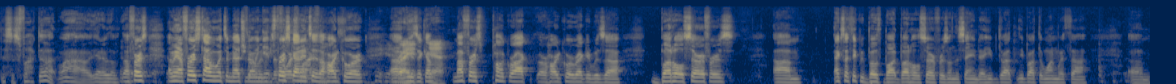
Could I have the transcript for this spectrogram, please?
This is fucked up. Wow. You know, the, the first, I mean, our first time we went to Metronome, we when we first got into the hardcore uh, Right, music. I'm- yeah. My first punk rock or hardcore record was uh, Butthole Surfers. Um, actually, I think we both bought Butthole Surfers on the same day. He bought, he bought the one with uh, um,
